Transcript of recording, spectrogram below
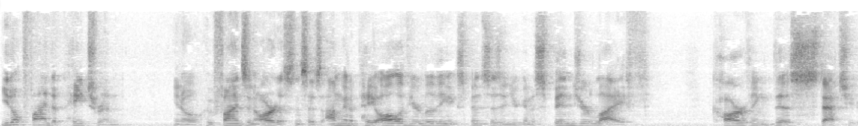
you don't find a patron you know who finds an artist and says i'm going to pay all of your living expenses and you're going to spend your life carving this statue.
